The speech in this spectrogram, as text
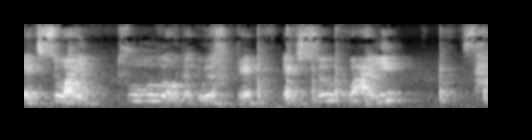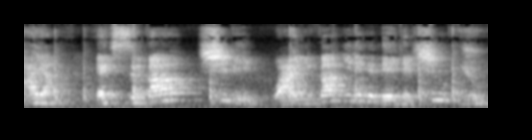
x, y 2 여기다 여기다 쓸게. x, y 4야. x가 12, y가 1인데 4개, 16.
